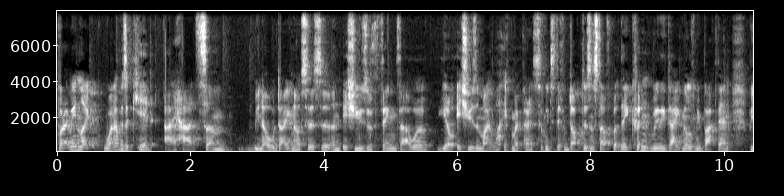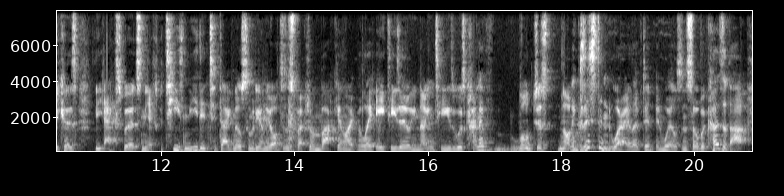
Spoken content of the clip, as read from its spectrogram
But I mean, like, when I was a kid, I had some, you know, diagnosis and issues of things that were, you know, issues in my life. My parents took me to different doctors and stuff, but they couldn't really diagnose me back then because the experts and the expertise needed to diagnose somebody on the autism spectrum back in like the late 80s, early 90s was kind of, well, just non existent where I lived in, in Wales. And so because of that,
